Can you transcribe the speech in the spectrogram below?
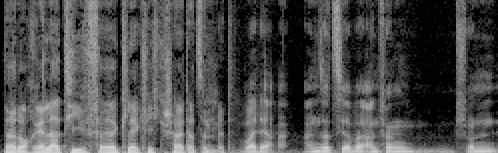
da doch relativ äh, kläglich gescheitert sind mit. Weil der Ansatz ja bei Anfang schon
